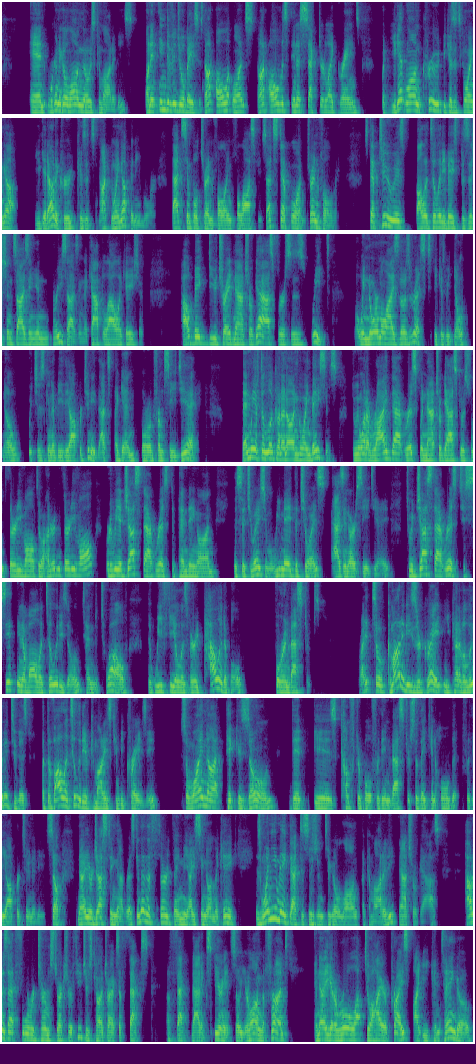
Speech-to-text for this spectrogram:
And we're going to go long those commodities on an individual basis, not all at once, not all this in a sector like grains, but you get long crude because it's going up. You get out of crude because it's not going up anymore. That simple trend following philosophy. So that's step one, trend following. Step two is volatility based position sizing and resizing, the capital allocation. How big do you trade natural gas versus wheat? Well, we normalize those risks because we don't know which is going to be the opportunity. That's again borrowed from CTA. Then we have to look on an ongoing basis. Do we want to ride that risk when natural gas goes from 30 vol to 130 vol? Or do we adjust that risk depending on the situation? We made the choice, as in our CTA, to adjust that risk to sit in a volatility zone, 10 to 12, that we feel is very palatable for investors, right? So commodities are great. You kind of alluded to this, but the volatility of commodities can be crazy. So why not pick a zone that is comfortable for the investor so they can hold it for the opportunity. So now you're adjusting that risk. And then the third thing, the icing on the cake, is when you make that decision to go long a commodity, natural gas, how does that forward term structure of futures contracts affects affect that experience? So you're long the front, and now you got to roll up to a higher price, i.e., contango,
